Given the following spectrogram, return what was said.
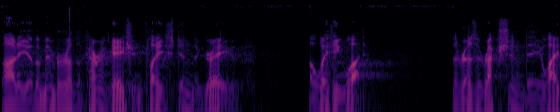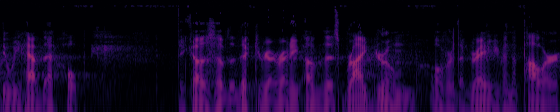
Body of a member of the congregation placed in the grave, awaiting what? The resurrection day. Why do we have that hope? Because of the victory already of this bridegroom over the grave and the power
